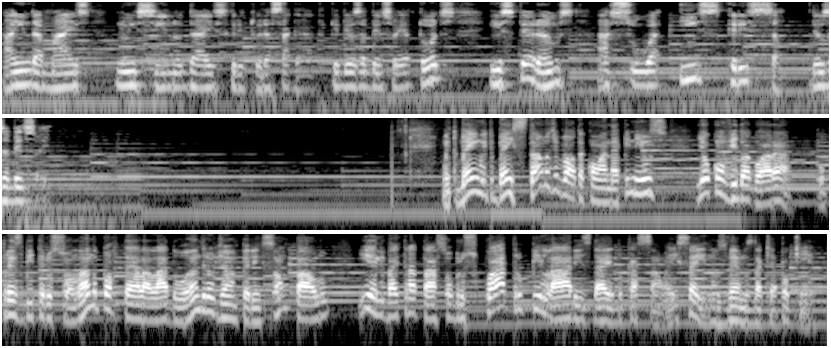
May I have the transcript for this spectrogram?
ainda mais no ensino da Escritura Sagrada. Que Deus abençoe a todos e esperamos a sua inscrição. Deus abençoe. Muito bem, muito bem. Estamos de volta com a NEP News e eu convido agora o presbítero Solano Portela, lá do Andrew Jumper, em São Paulo, e ele vai tratar sobre os quatro pilares da educação. É isso aí, nos vemos daqui a pouquinho.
